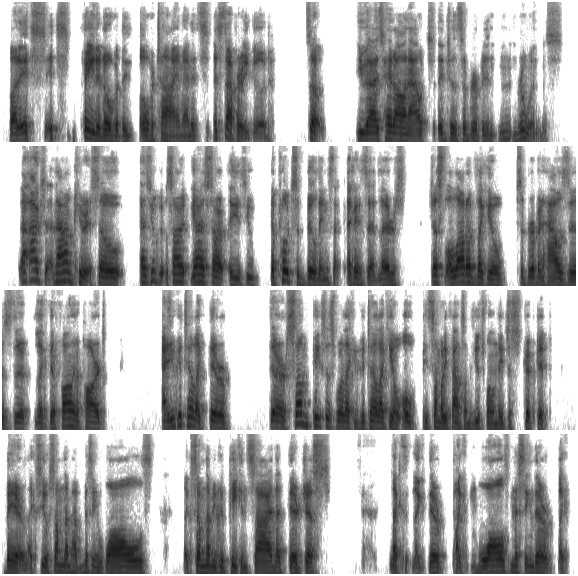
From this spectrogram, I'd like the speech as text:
but it's it's faded over the over time and it's it's not very good. So you guys head on out into the suburban ruins. Actually, now I'm curious. So as you start, you guys start as you approach the buildings, like, like I said, there's just a lot of like you know suburban houses. They're like they're falling apart, and you could tell like there there are some pieces where like you could tell like you know oh somebody found something useful and they just stripped it bare. Like so, some of them have missing walls. Like some of them you could peek inside. Like they're just like like they're like walls missing. They're like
